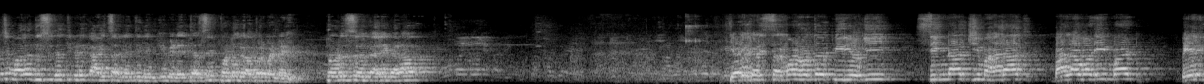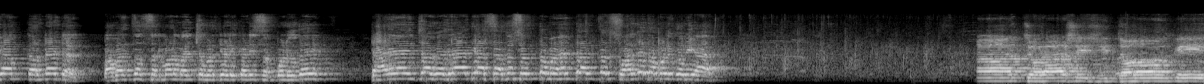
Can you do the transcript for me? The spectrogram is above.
थोडी मला दिसू द्या तिकडे काय चाललंय ती नेमकी विनंती असेल फोटोग्राफर मंडळी थोडं सहकार्य करा. या ठिकाणी सन्मान होतं पीरयोगी सिंगनाथजी महाराज बालावाडी मठ बेलगाम कर्नाटक. बाबांचा सन्मान मंचावरती या ठिकाणी संपन्न होतोय. टाळ्यांच्या गजरात या साधू संत महंतांचं स्वागत आपण करूया चौरासी सिद्धों की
